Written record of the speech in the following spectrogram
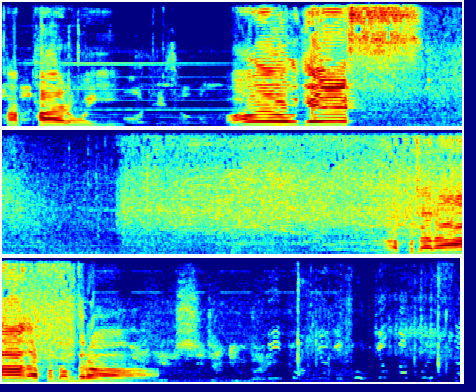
4852 어디서 예스! 아프잖아 나쁜 놈들아 우리 병력이 공격받고 있어.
